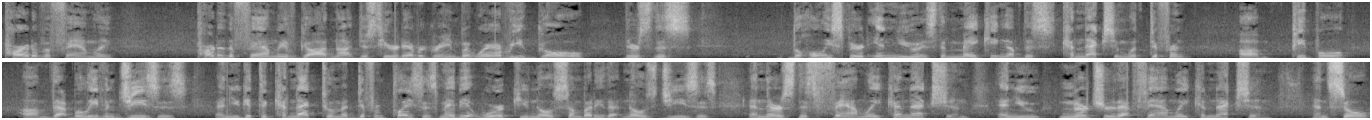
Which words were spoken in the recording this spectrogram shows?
part of a family, part of the family of God, not just here at Evergreen, but wherever you go, there's this the Holy Spirit in you is the making of this connection with different um, people um, that believe in Jesus, and you get to connect to them at different places. Maybe at work, you know somebody that knows Jesus, and there's this family connection, and you nurture that family connection. And so,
